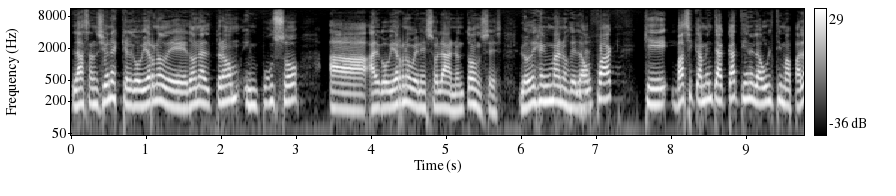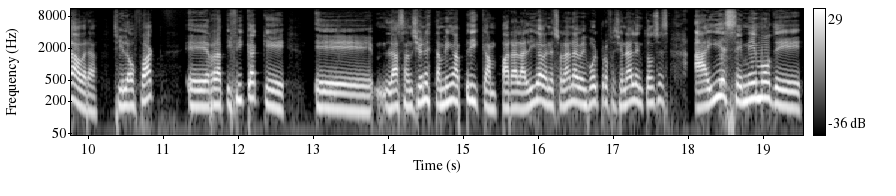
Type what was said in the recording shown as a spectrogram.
las sanciones que el gobierno de Donald Trump impuso al gobierno venezolano. Entonces, lo deja en manos de la OFAC, que básicamente acá tiene la última palabra. Si la OFAC eh, ratifica que eh, las sanciones también aplican para la Liga Venezolana de Béisbol Profesional, entonces ahí ese memo de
